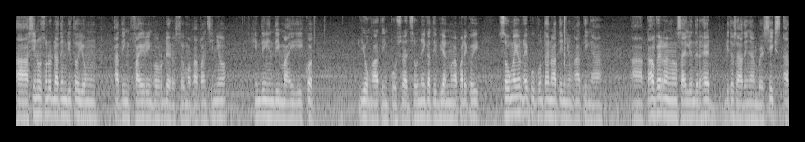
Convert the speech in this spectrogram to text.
ah, sinusunod natin dito yung ating firing order. So mapapansin nyo, hindi hindi maiikot yung ating push rod. So negative yan mga pare ko. So ngayon ay pupunta natin yung ating ah, ah, cover ng cylinder head dito sa ating number 6 at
